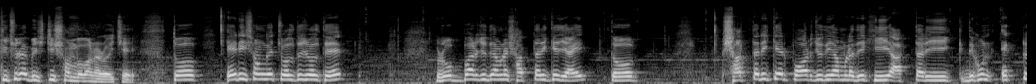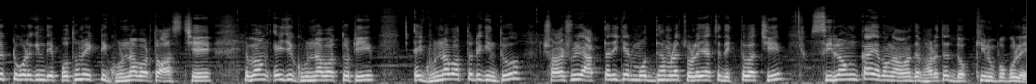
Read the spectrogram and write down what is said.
কিছুটা বৃষ্টির সম্ভাবনা রয়েছে। তো এরই সঙ্গে চলতে চলতে রোববার যদি আমরা সাত তারিখে যাই, তো সাত তারিখের পর যদি আমরা দেখি আট তারিখ, দেখুন একটু একটু করে কিন্তু প্রথমে একটি ঘূর্ণাবর্ত আসছে এবং এই যে ঘূর্ণাবর্তটি, এই ঘূর্ণাবর্তটি কিন্তু সরাসরি আট তারিখের মধ্যে আমরা চলে যাচ্ছে দেখতে পাচ্ছি শ্রীলঙ্কা এবং আমাদের ভারতের দক্ষিণ উপকূলে।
